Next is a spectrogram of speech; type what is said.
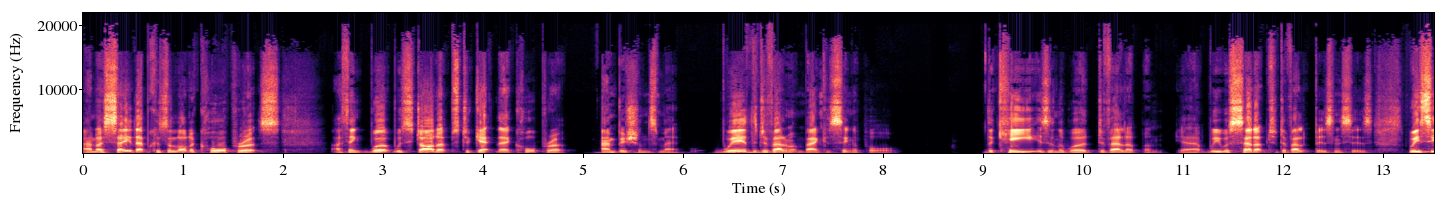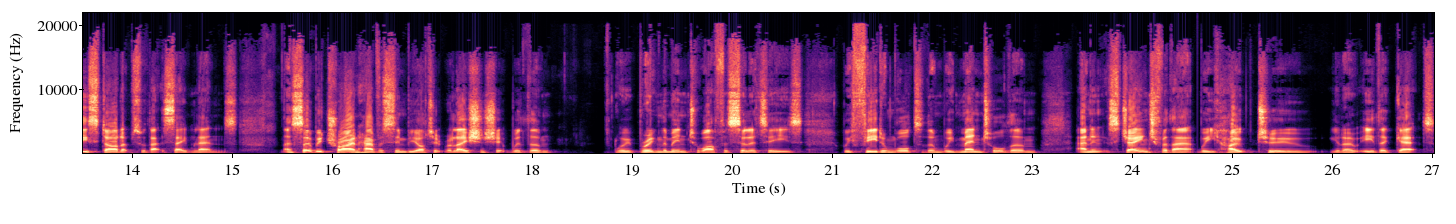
And I say that because a lot of corporates, I think, work with startups to get their corporate ambitions met. We're the development bank of Singapore the key is in the word development. Yeah, we were set up to develop businesses. We see startups with that same lens, and so we try and have a symbiotic relationship with them we bring them into our facilities, we feed and water them, we mentor them, and in exchange for that, we hope to, you know, either get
